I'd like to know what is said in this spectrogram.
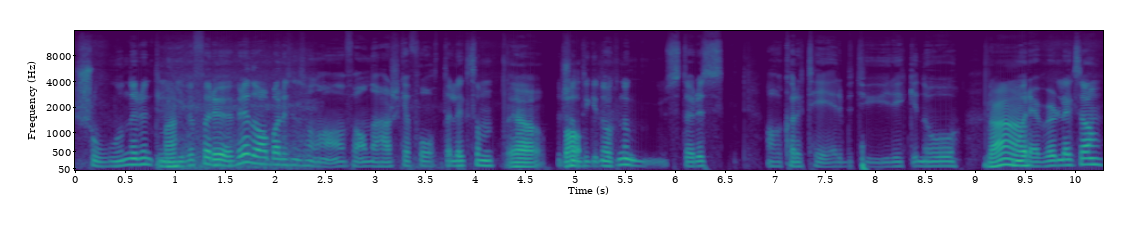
refleksjoner rundt Nei. livet for øvrig. Det var bare liksom sånn ah, faen, det her skal jeg få til, liksom. ja, da, skjønte ikke, det var ikke noe større sk- ah, Karakter betyr ikke noe ja. whatever, liksom.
